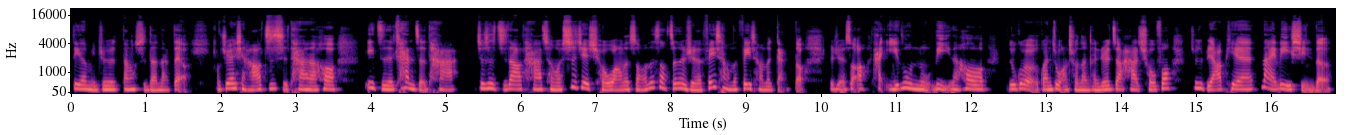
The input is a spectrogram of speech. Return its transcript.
第二名就是当时的 Nadal，我就会想要支持他，然后一直看着他。就是直到他成为世界球王的时候，那时候真的觉得非常的非常的感动，就觉得说哦，他一路努力，然后如果有关注网球的，可能就知道他的球风就是比较偏耐力型的，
